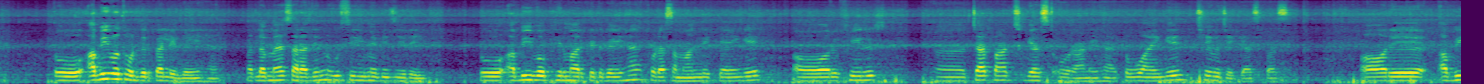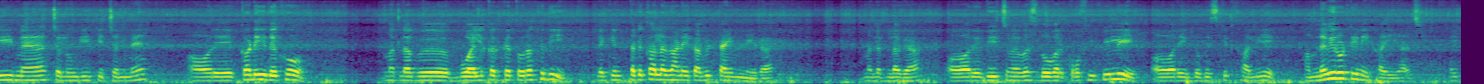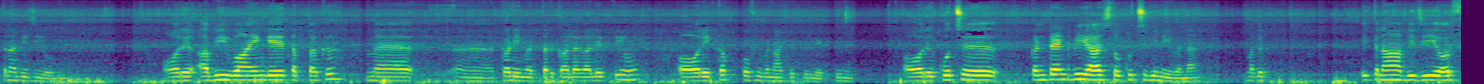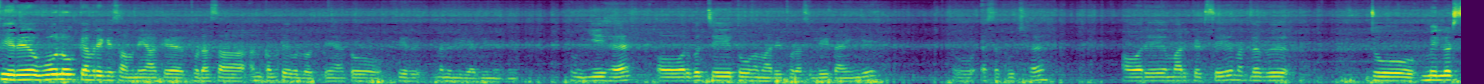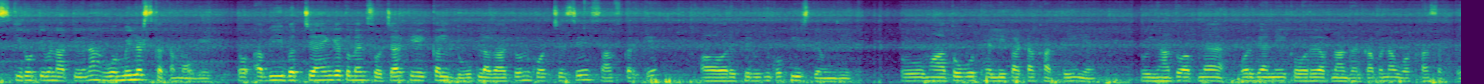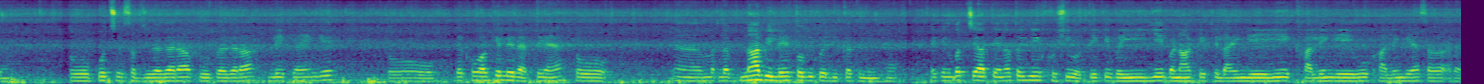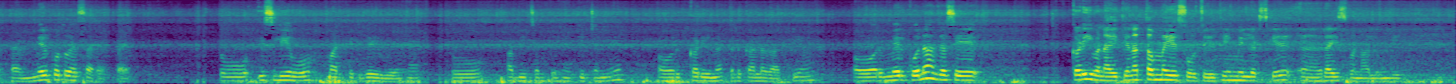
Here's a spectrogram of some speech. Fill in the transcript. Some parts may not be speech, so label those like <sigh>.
तो अभी वो थोड़ी देर पहले गए हैं। मतलब मैं सारा दिन उसी में बिज़ी रही। तो अभी वो फिर मार्केट गए हैं, थोड़ा सामान लेके आएँगे और फिर चार पाँच गेस्ट और आने हैं तो वो आएँगे छः बजे के आसपास। और अभी मैं चलूँगी किचन में और कड़ी देखो मतलब बॉयल करके तो रख दी, लेकिन तड़का लगाने का भी टाइम नहीं रहा मतलब लगा। और बीच में बस दो बार कॉफ़ी पी ली और एक दो बिस्किट खा लिए। हमने भी रोटी नहीं खाई आज, इतना बिज़ी होगी और अभी वो आएँगे तब तक मैं कड़ी में तड़का लगा लेती हूँ और एक कप कॉफ़ी बना के पी लेती हूँ। और कुछ कंटेंट भी आज तो कुछ भी नहीं बना। मतलब इतना बिज़ी और फिर वो लोग कैमरे के सामने आके थोड़ा सा अनकम्फर्टेबल होते हैं तो फिर मैंने लिया भी नहीं। तो ये है और बच्चे तो हमारे थोड़ा सा लेट आएँगे तो ऐसा कुछ है। और मार्केट से मतलब जो मिलट्स की रोटी बनाती हूँ ना, वो मिलट्स ख़त्म हो गए तो अभी बच्चे आएँगे तो मैंने सोचा कि कल धूप लगा के उनको अच्छे से साफ़ करके और फिर उनको पीस दूँगी। तो वहाँ तो वो थैली काटा खाते ही हैं। तो यहाँ तो अपना ऑर्गेनिक और अपना घर का बना हुआ खा सकते हैं। तो कुछ सब्ज़ी वगैरह फ्रूट वगैरह लेके आएँगे। तो देखो, अकेले रहते हैं तो मतलब ना भी लें तो भी कोई दिक्कत नहीं है। लेकिन बच्चे आते हैं ना तो ये खुशी होती है कि भाई ये बना के खिलाएँगे, ये खा लेंगे, वो खा लेंगे, ऐसा रहता है। मेरे को तो ऐसा रहता है। तो इसलिए वो मार्केट गए हुए हैं। तो अभी चलते हैं किचन में और कड़ी में तड़का लगाती हूँ। और मेरे को ना जैसे कड़ी बनाई थी ना, तब मैं ये सोच रही थी मिलट्स के राइस बना लूँगी।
